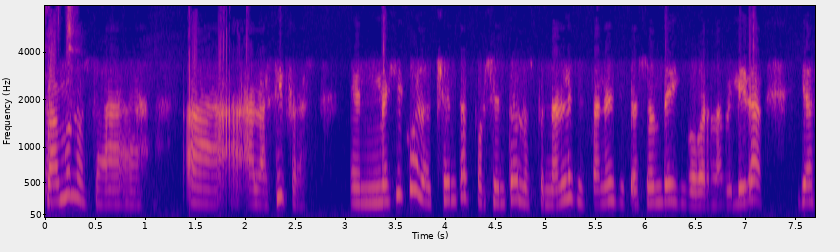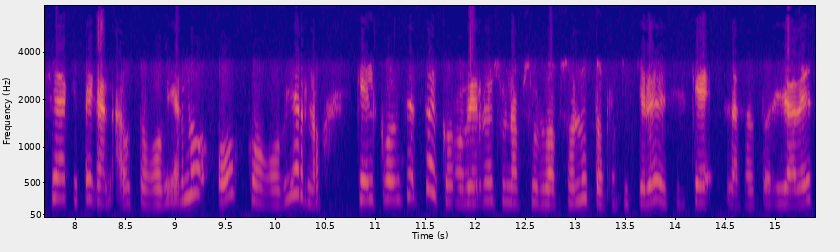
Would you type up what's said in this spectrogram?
Vámonos a, a, a las cifras. En México el 80% de los penales están en situación de ingobernabilidad, ya sea que tengan autogobierno o cogobierno, que el concepto de cogobierno es un absurdo absoluto, porque quiere decir que las autoridades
